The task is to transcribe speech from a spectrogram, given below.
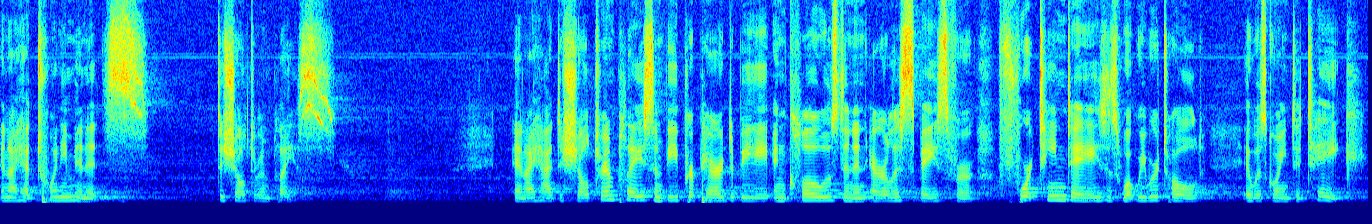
and I had 20 minutes to shelter in place. And I had to shelter in place and be prepared to be enclosed in an airless space for 14 days, is what we were told it was going to take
